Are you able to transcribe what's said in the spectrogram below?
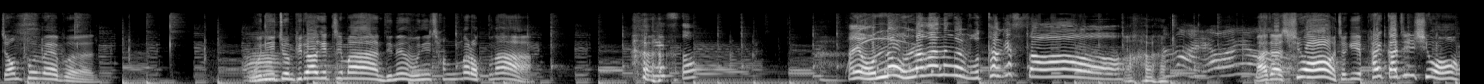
점프 맵은 운이 좀 필요하겠지만 니는 운이 정말 없구나. 깼어? 아니 언덕 올라가는 걸 못 하겠어. 한번 어려워요. 맞아 쉬워. 저기 8까진 쉬워.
